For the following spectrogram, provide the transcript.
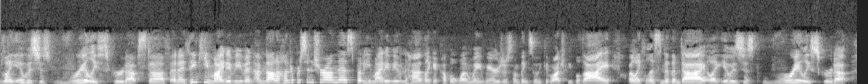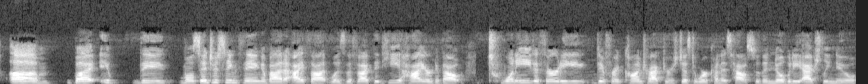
like it was just really screwed up stuff. And I think he might have even I'm not 100% sure on this, but he might have even had like a couple one-way mirrors or something so he could watch people die or like listen to them die. Like it was just really screwed up. Um but it the most interesting thing about it I thought was the fact that he hired about 20 to 30 different contractors just to work on his house so then nobody actually knew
